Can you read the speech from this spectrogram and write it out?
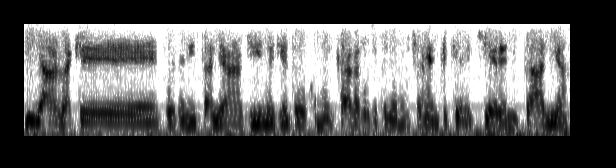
y la verdad que pues en Italia sí me siento como en casa porque tengo mucha gente que me quiere en Italia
